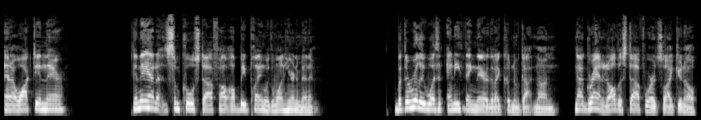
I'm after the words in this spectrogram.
And I walked in there, and they had uh, some cool stuff. I'll, I'll be playing with one here in a minute. But there really wasn't anything there that I couldn't have gotten on. Now, granted, all the stuff where it's like, you know,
